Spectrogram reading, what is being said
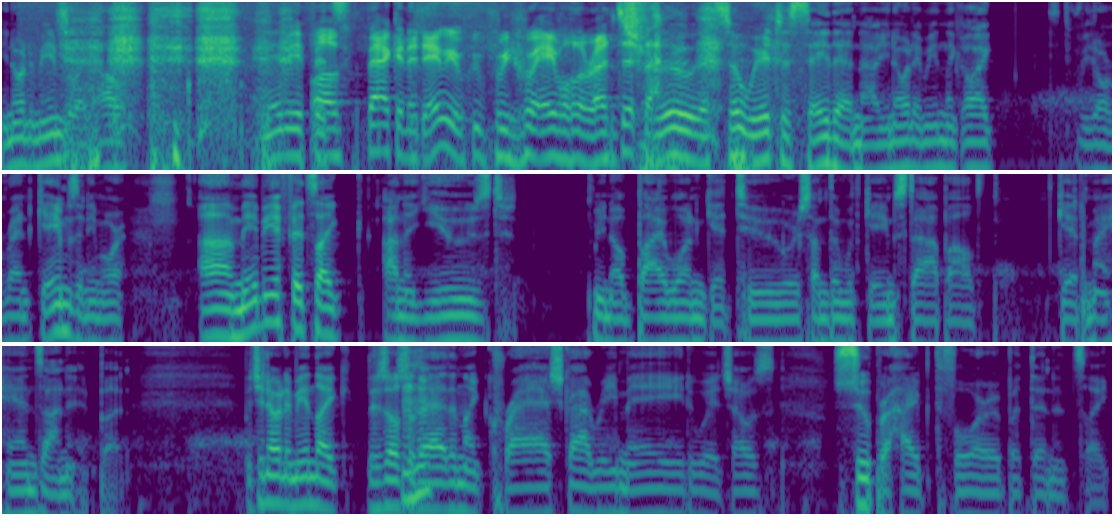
You know what I mean? But like, I'll, maybe if Well, it's back in the day, we, we were able to rent it. true, that's so weird to say that now. You know what I mean? Like, oh, I, we don't rent games anymore. Uh, maybe if it's like on a used, you know, buy one get two or something with GameStop, I'll get my hands on it. But but you know what I mean? Like, there's also Mhm. that. Then like Crash got remade, which I was super hyped for. But then it's like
